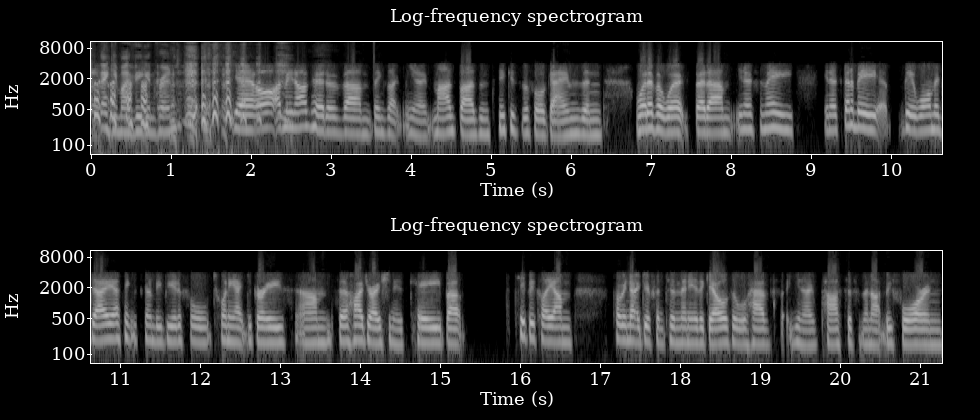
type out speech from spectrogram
Thank you, my vegan friend. yeah, well, I mean, I've heard of um, things like you know Mars bars and Snickers before games and whatever works. But um, you know, for me, you know, it's going to be be a warmer day. I think it's going to be beautiful, 28 degrees. Um, so hydration is key, but typically I'm probably no different to many of the girls that will have, you know, pasta for the night before and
